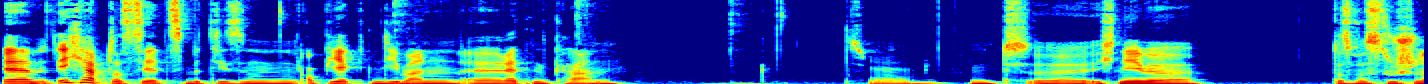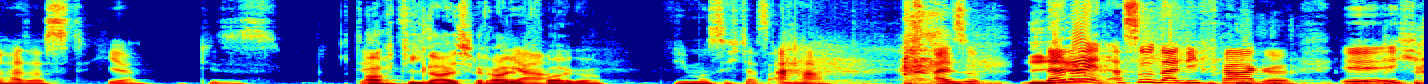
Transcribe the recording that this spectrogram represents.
Ähm, ich habe das jetzt mit diesen Objekten, die man äh, retten kann. So, und äh, ich nehme das, was du schon hattest, hier, dieses Auch die gleiche Reihenfolge. Ja. Wie muss ich das? Aha. Also, nein, nein, achso, nein, die Frage. Äh, Ich äh,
